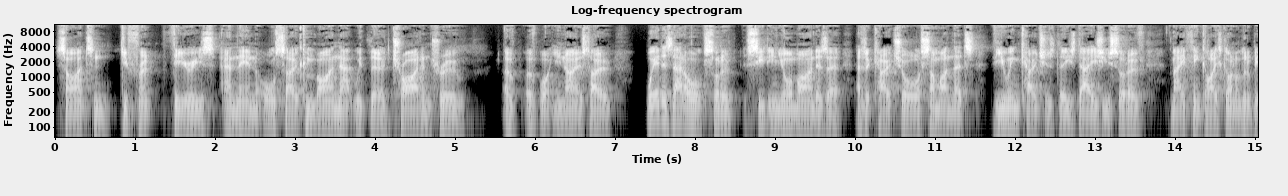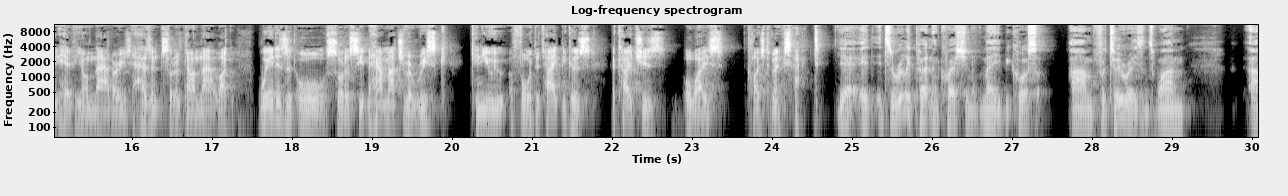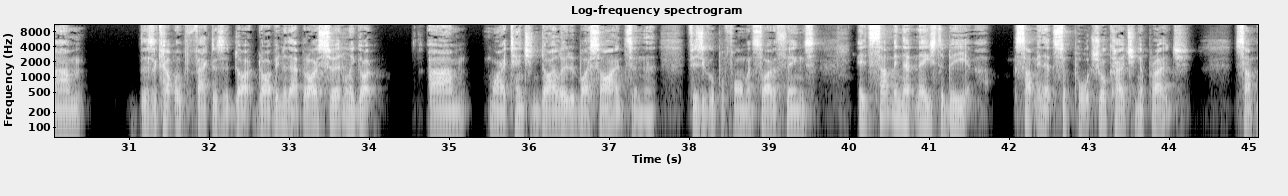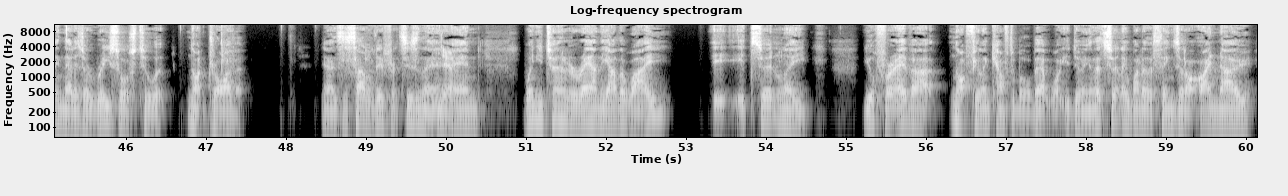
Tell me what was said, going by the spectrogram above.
science and different theories and then also combine that with the tried and true of, of what you know? So where does that all sort of sit in your mind as a as a coach or someone that's viewing coaches these days? You sort of may think, oh, he's gone a little bit heavy on that, or he hasn't sort of done that. Like, where does it all sort of sit and how much of a risk can you afford to take? Because a coach is always close to being sacked. Yeah, it, it's a really pertinent question of me because um, for two reasons. One, um, there's a couple of factors that dive into that, but I certainly got um, my attention diluted by science and the physical performance side of things. It's something that needs to be something that supports your coaching approach, something that is a resource to it, not drive it. You know, there's a subtle difference, isn't there? Yeah. And when you turn it around the other way, it, it certainly you're forever not feeling comfortable about what you're doing. And that's certainly one of the things that I, I know, you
